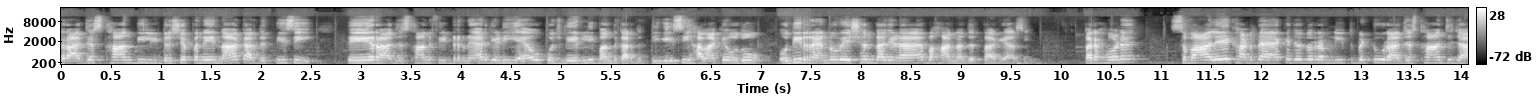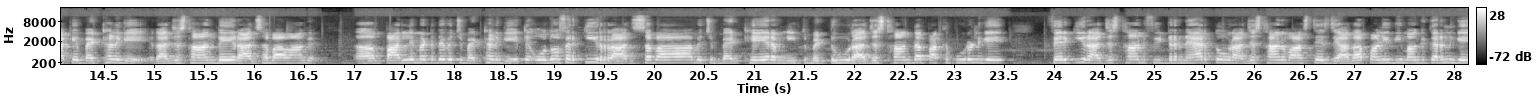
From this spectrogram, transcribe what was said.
ਰਾਜਸਥਾਨ ਦੀ ਲੀਡਰਸ਼ਿਪ ਨੇ ਨਾ ਕਰ ਦਿੱਤੀ ਸੀ। ਤੇ ਰਾਜਸਥਾਨ ਫੀਡਰ ਨਹਿਰ ਜਿਹੜੀ ਹੈ ਉਹ ਕੁਝ ਦੇਰ ਲਈ ਬੰਦ ਕਰ ਦਿੱਤੀ ਗਈ ਸੀ। ਹਾਲਾਂਕਿ ਉਦੋਂ ਉਹਦੀ ਰੈਨੋਵੇਸ਼ਨ ਦਾ ਜਿਹੜਾ ਹੈ ਬਹਾਨਾ ਦਿੱਤਾ ਗਿਆ ਸੀ। ਪਰ ਹੁਣ ਸਵਾਲ ਇਹ ਖੜਦਾ ਹੈ ਕਿ ਜਦੋਂ ਰਵਨੀਤ ਬਿੱਟੂ ਰਾਜਸਥਾਨ 'ਚ ਜਾ ਕੇ ਬੈਠਣਗੇ, ਰਾਜਸਥਾਨ ਦੇ ਰਾਜ ਸਭਾ ਵਾਂਗ ਪਾਰਲੀਮੈਂਟ ਦੇ ਵਿੱਚ ਬੈਠਣਗੇ, ਤੇ ਉਦੋਂ ਫਿਰ ਕੀ ਰਾਜ ਸਭਾ ਵਿੱਚ ਬੈਠੇ ਰਵਨੀਤ ਬਿੱਟੂ ਰਾਜਸਥਾਨ ਦਾ ਪੱਖ ਪੂਰਨਗੇ? ਫਿਰ ਕੀ ਰਾਜਸਥਾਨ ਫੀਡਰ ਨਹਿਰ ਤੋਂ ਰਾਜਸਥਾਨ ਵਾਸਤੇ ਜ਼ਿਆਦਾ ਪਾਣੀ ਦੀ ਮੰਗ ਕਰਨਗੇ?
